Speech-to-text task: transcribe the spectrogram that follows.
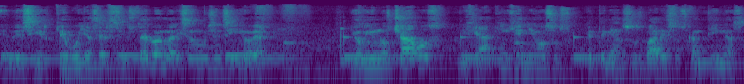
eh, decir qué voy a hacer. Si ustedes lo analizan es muy sencillo. A ver, yo vi unos chavos, dije, ah, qué ingeniosos, que tenían sus bares, sus cantinas.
